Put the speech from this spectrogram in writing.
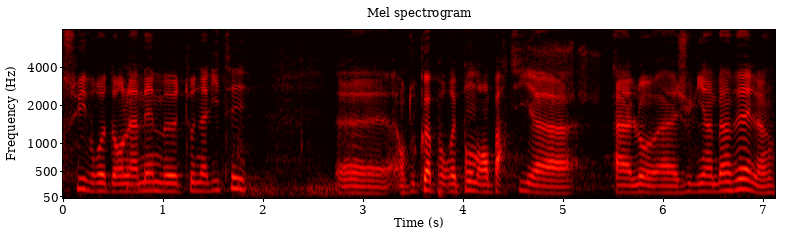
Suivre dans la même tonalité, euh, en tout cas pour répondre en partie à, Julien Binvel, hein.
